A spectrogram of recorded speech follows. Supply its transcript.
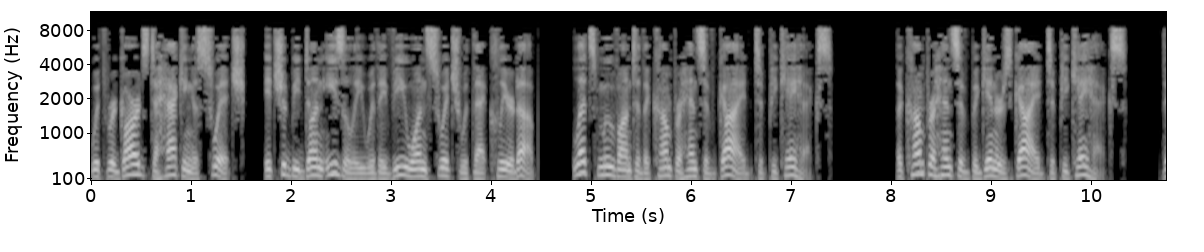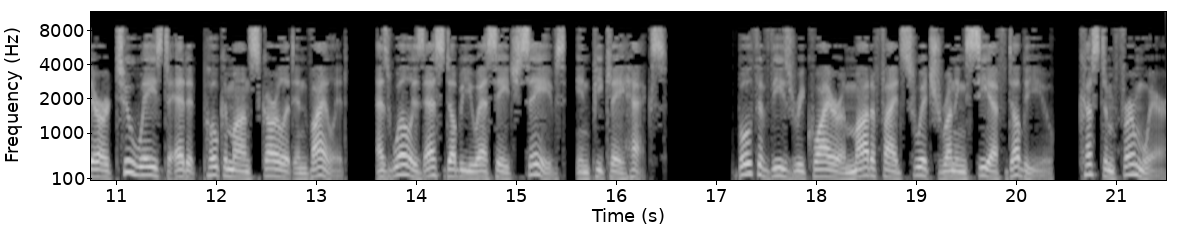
with regards to hacking a switch, it should be done easily with a V1 switch with that cleared up, Let's move on to the comprehensive guide to PKHex. A comprehensive beginner's guide to PKHex. There are two ways to edit Pokemon Scarlet and Violet, as well as SWSH saves, in PKHex. Both of these require a modified switch running CFW, custom firmware,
